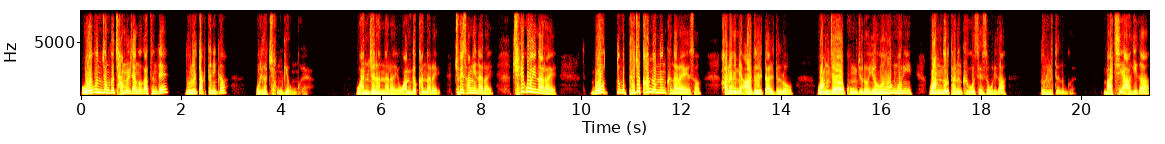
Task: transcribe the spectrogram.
5분 정도 잠을 잔 것 같은데 눈을 딱 뜨니까 우리가 천국에 온 거예요. 완전한 나라예요. 완벽한 나라예요. 최상의 나라예요. 최고의 나라예요. 모든 거 부족함이 없는 그 나라에서 하나님의 아들, 딸들로 왕자와 공주로 영원히 왕노릇하는 그곳에서 우리가 눈을 뜨는 거예요. 마치 아기가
